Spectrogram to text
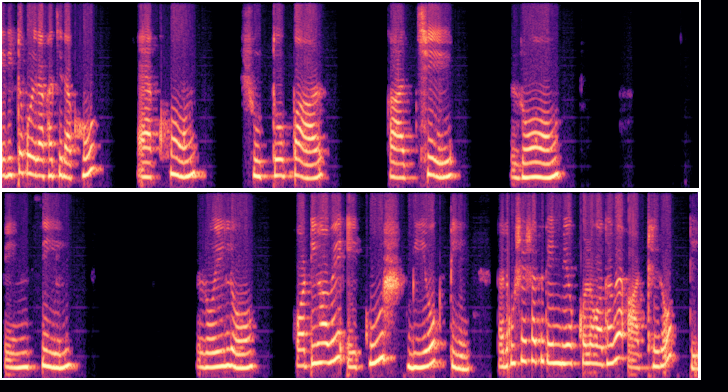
এদিকটা করে দেখাচ্ছি, দেখো। এখন সুতোপার কাছে রং পেন্সিল রইল কটি হবে? একুশ বিয়োগ তিন। তাহলে একুশের সাথে তিন বিয়োগ করলে কত হবে? আঠেরোটি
